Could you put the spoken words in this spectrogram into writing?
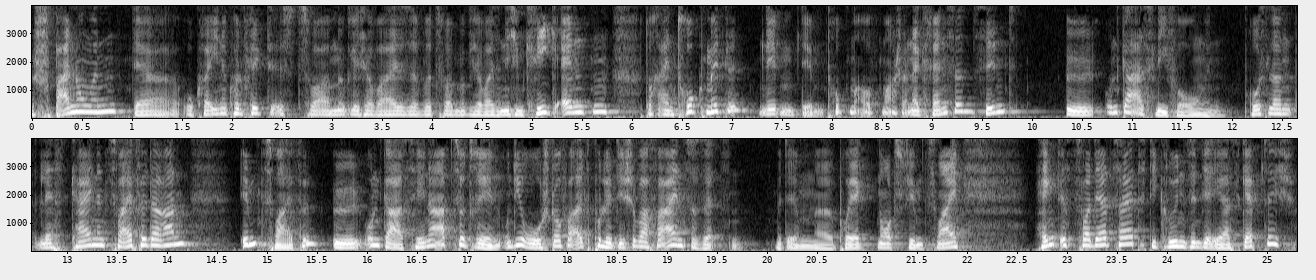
Spannungen. Der Ukraine-Konflikt ist zwar möglicherweise, wird zwar möglicherweise nicht im Krieg enden, doch ein Druckmittel neben dem Truppenaufmarsch an der Grenze sind Öl- und Gaslieferungen. Russland lässt keinen Zweifel daran, im Zweifel Öl- und Gashähne abzudrehen und die Rohstoffe als politische Waffe einzusetzen mit dem äh, Projekt Nord Stream 2 hängt es zwar derzeit, die Grünen sind ja eher skeptisch.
